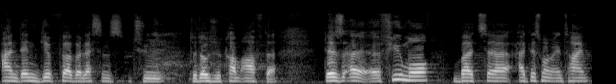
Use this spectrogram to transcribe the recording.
and then give further lessons to, to those who come after. There's a, a few more, but uh, at this moment in time,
